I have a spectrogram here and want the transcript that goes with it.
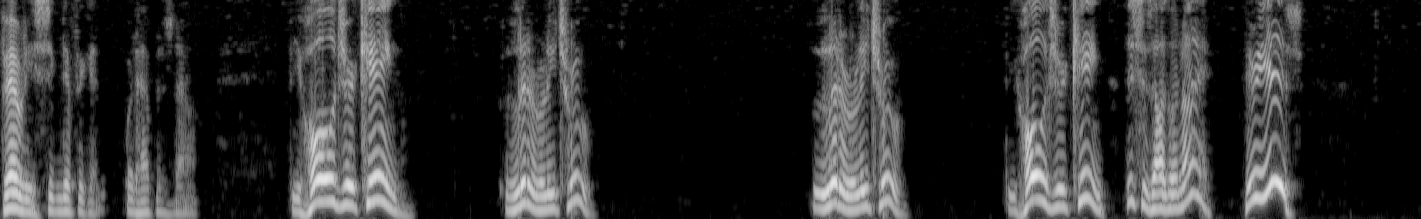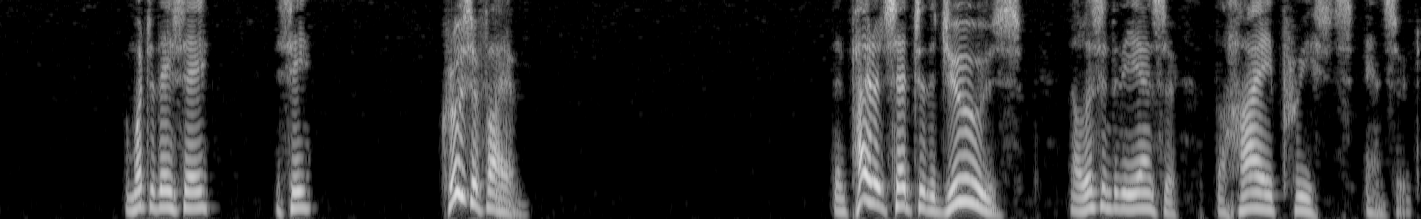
very significant, what happens now. Behold your king. Literally true. Literally true. Behold your king. This is Adonai. Here he is. And what do they say? You see? Crucify him. Then Pilate said to the Jews, now listen to the answer. The high priests answered.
